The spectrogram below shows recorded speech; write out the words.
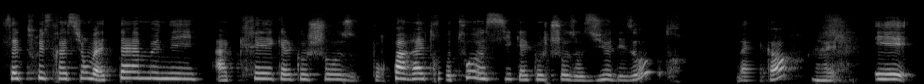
cette frustration va t'amener à créer quelque chose pour paraître toi aussi quelque chose aux yeux des autres. D'accord? Et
